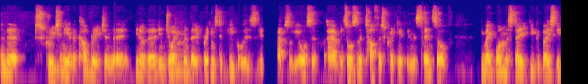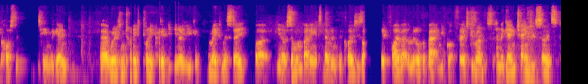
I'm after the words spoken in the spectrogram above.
and the scrutiny and the coverage and the you know the enjoyment that it brings to people is, is absolutely awesome. Um, it's also the toughest cricket in the sense of you make one mistake, you could basically cost the team the game. Uh, whereas in 2020 cricket, you know, you could make a mistake, but you know, someone batting at seven who closes up hit five out of the middle of the bat and you've got 30 runs and the game changes. So it's,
